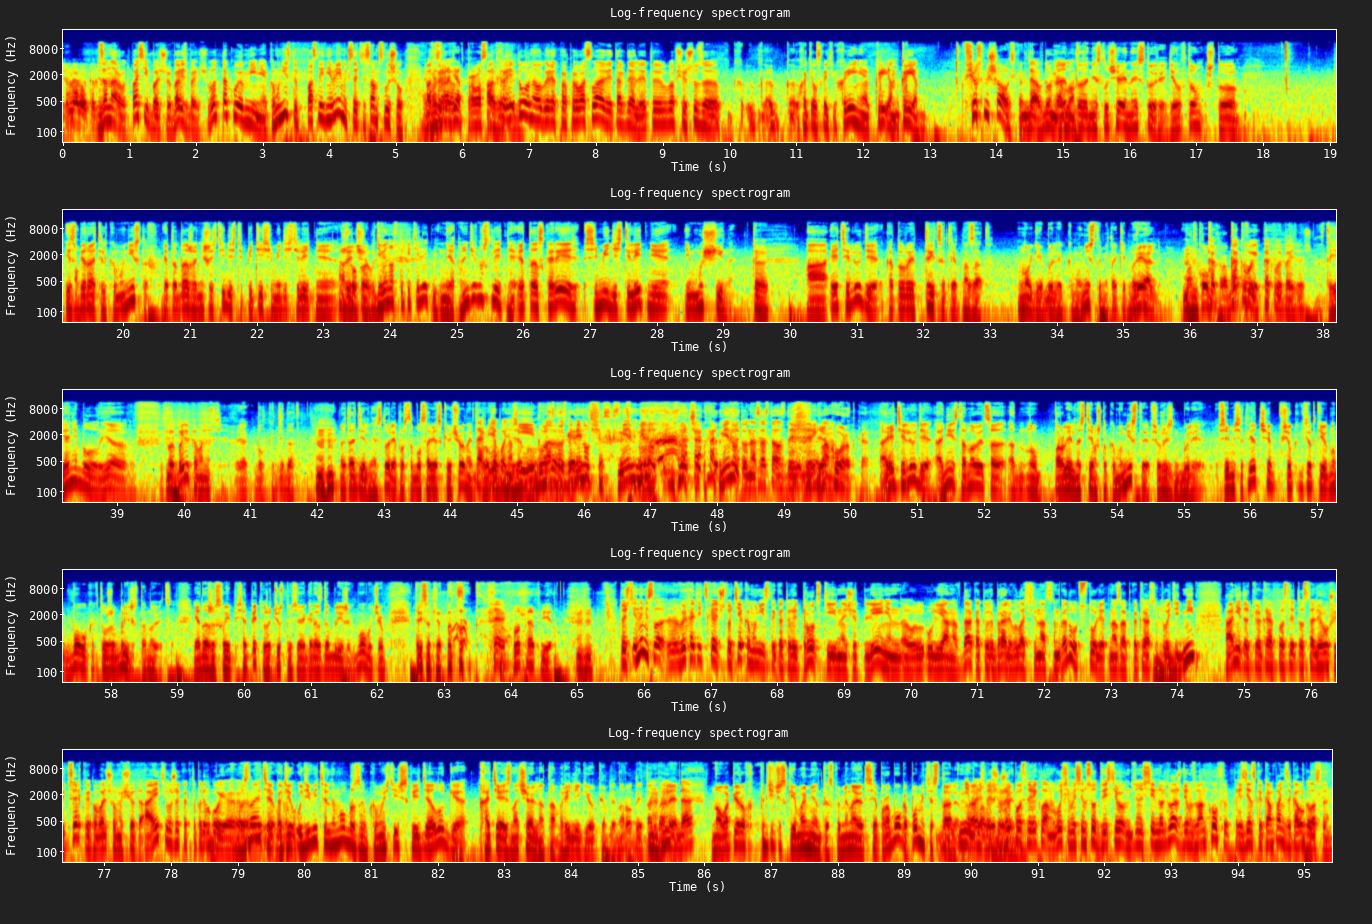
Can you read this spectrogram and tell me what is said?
За народ. За народ. Спасибо большое, Борис Борисович. Вот такое мнение. Коммунисты в последнее время, кстати, сам слышал. От, Хар... от Харитонова говорят про православие и так далее. Это вообще что за, хотел сказать, хрень, крен, крен. Все смешалось как Да, в доме Облонского. Это не случайная история. Дело в том, что избиратель коммунистов – это даже не 65-70-летняя а женщина. Сколько? 95-летний? Нет, ну не 90-летняя. Это скорее 70-летние и мужчины. Так. А эти люди, которые 30 лет назад, многие были коммунистами такими, ну реальными, подкомах как, работали. Как вы, как вы, Борис Да я не был, я... Вы были коммунистом? Я был кандидат. Угу. Но это отдельная история. Я просто был советский ученый. Так, я понял. И было. у нас просто минут, сейчас, мин, минут, минута у нас осталось до, до рекламы. Я коротко. А эти люди, они становятся, ну, параллельно с тем, что коммунисты всю жизнь были, в 70 лет человек все все-таки ну, к Богу как-то уже ближе становится. Я даже в свои 55 уже чувствую себя гораздо ближе к Богу, чем 30 лет назад. Так. Вот и ответ. Угу. То есть, иными словами, вы хотите сказать, что те коммунисты, которые Троцкий, значит, Ленин, Ульянов, да, которые брали власть 2017 году, вот сто лет назад, как раз mm-hmm. вот в эти дни, они-то как раз после этого стали рушить церкви, по большому счету, а эти уже как-то по другой. Вы э, знаете, уди- удивительным образом коммунистическая идеология, хотя изначально там религия, опиум для народа и так mm-hmm, далее, да. но, во-первых, критические моменты вспоминают все про Бога. Помните Сталин? Не, да, Борис Борисович, уже войны? после рекламы. 8 800 200 ровно 9702, ждем звонков. Президентская кампания, за кого голосуем?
